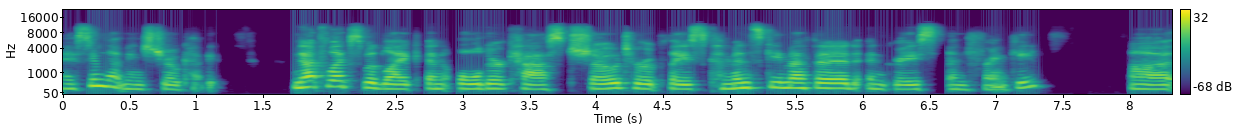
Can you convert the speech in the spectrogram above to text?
I assume that means joke heavy. Netflix would like an older cast show to replace Kominsky Method and Grace and Frankie. Uh,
